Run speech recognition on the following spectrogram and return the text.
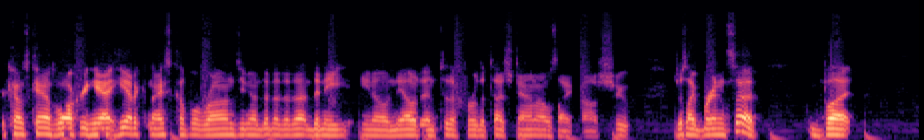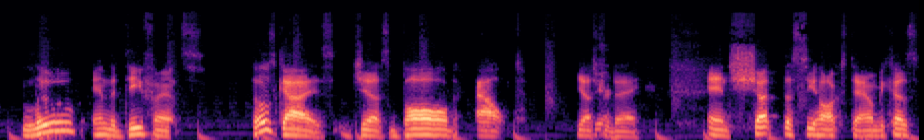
here comes Kenneth Walker. He had he had a nice couple runs, you know, da, da, da, da. then he you know nailed it into the for the touchdown. I was like, oh shoot, just like Brandon said. But Lou and the defense, those guys just balled out yesterday yeah. and shut the Seahawks down because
